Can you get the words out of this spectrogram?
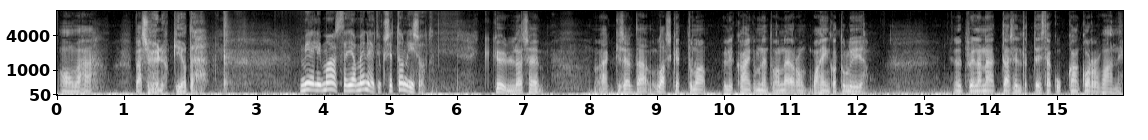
On vähän väsynytkin jo tähän. Mieli maassa ja menetykset on isot. Kyllä se äkkiseltä laskettuna yli 20 000 euron vahinko tuli ja nyt vielä näyttää siltä, että ei sitä kukaan korvaa, niin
